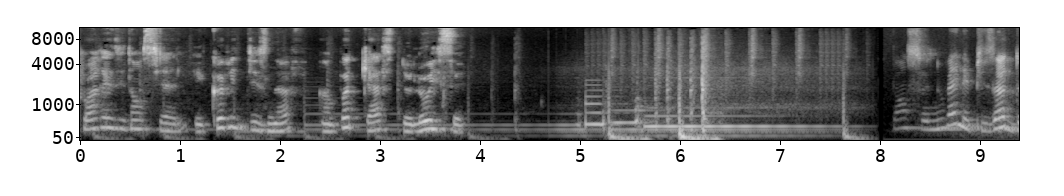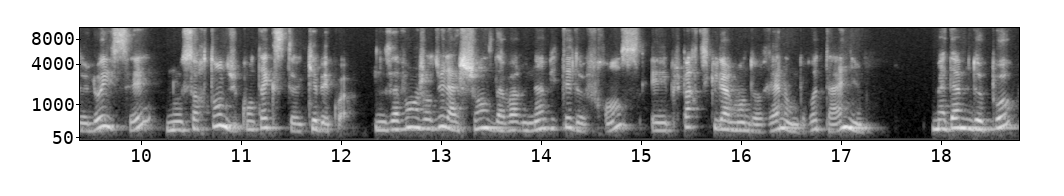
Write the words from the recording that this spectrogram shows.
Choix résidentiel et Covid-19, un podcast de l'OIC. Dans ce nouvel épisode de l'OIC, nous sortons du contexte québécois. Nous avons aujourd'hui la chance d'avoir une invitée de France et plus particulièrement de Rennes en Bretagne, Madame de Pau,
